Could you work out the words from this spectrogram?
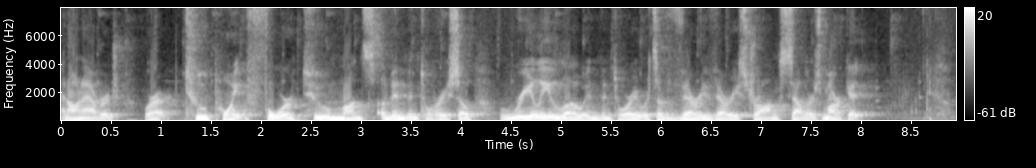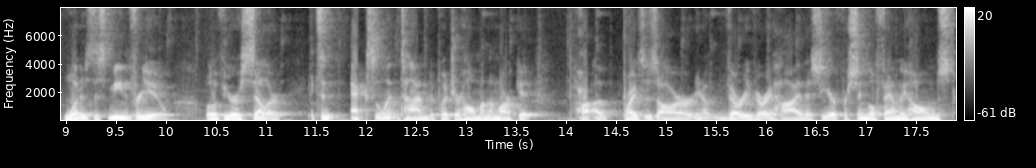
And on average, we're at 2.42 months of inventory. So really low inventory, It's a very, very strong seller's market. What does this mean for you? Well, if you're a seller, it's an excellent time to put your home on the market. Uh, prices are you know very very high this year for single family homes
